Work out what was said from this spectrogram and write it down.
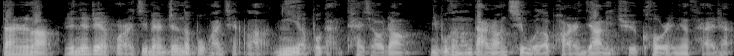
但是呢，人家这会儿即便真的不还钱了，你也不敢太嚣张，你不可能大张旗鼓的跑人家里去扣人家财产。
